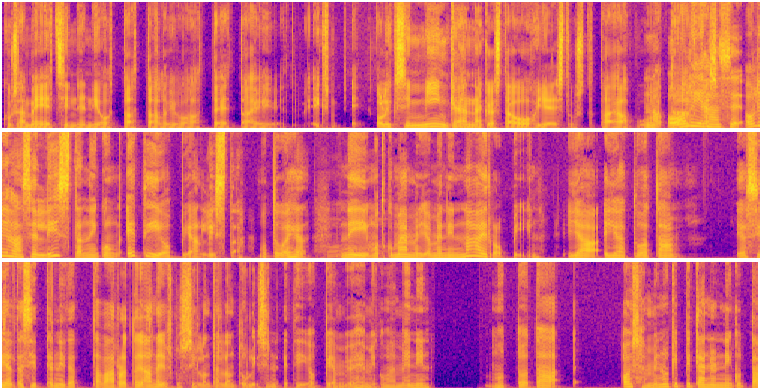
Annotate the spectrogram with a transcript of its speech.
kun sä meet sinne, niin ottaa talvivaatteet, tai eikö, oliko siinä minkäännäköistä ohjeistusta tai apua? No olihan käsin? se, olihan se lista, niin kuin Etiopian lista, mutta kun, eihän, niin, mutta kun mä menin, jo menin Nairobiin ja, ja, tuota, ja sieltä sitten niitä tavaroita, ja aina joskus silloin tällöin tuli sinne Etiopian myöhemmin, kun mä menin. Mutta tuota, oishan minunkin pitänyt, niin kuin ta,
